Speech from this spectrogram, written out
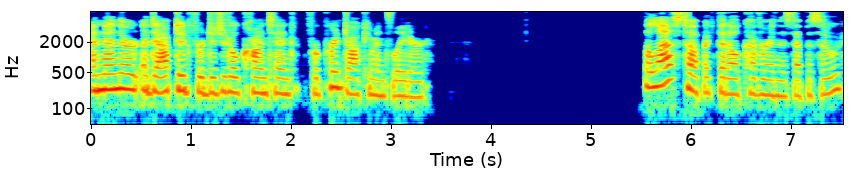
and then they're adapted for digital content for print documents later. The last topic that I'll cover in this episode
